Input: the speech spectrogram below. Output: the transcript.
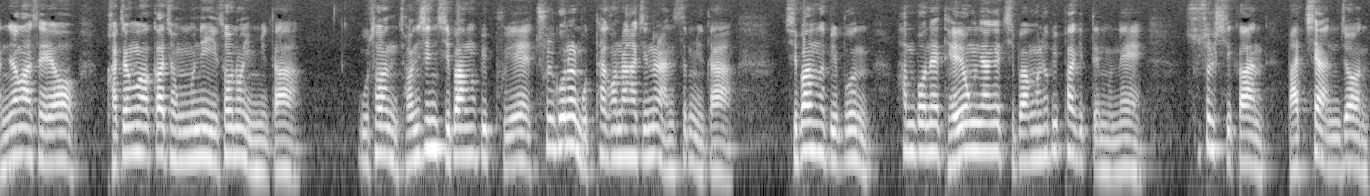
안녕하세요. 가정의학과 전문의 이선호입니다. 우선 전신 지방흡입 후에 출근을 못하거나 하지는 않습니다. 지방흡입은 한 번에 대용량의 지방을 흡입하기 때문에 수술 시간, 마취 안전,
